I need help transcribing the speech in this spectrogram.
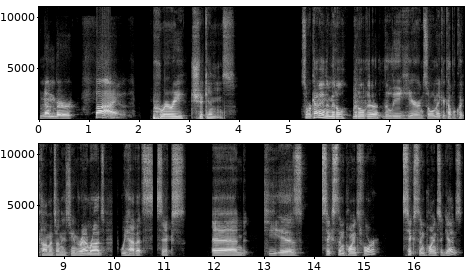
Number five. Prairie chickens. So we're kind of in the middle, middle of the, the league here, and so we'll make a couple quick comments on these teams. Ramrods, we have at six, and he is sixth in points for, sixth in points against.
